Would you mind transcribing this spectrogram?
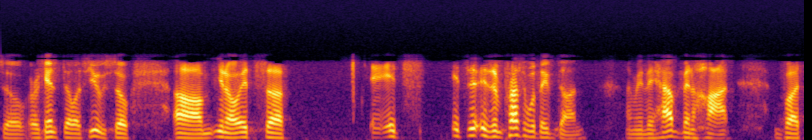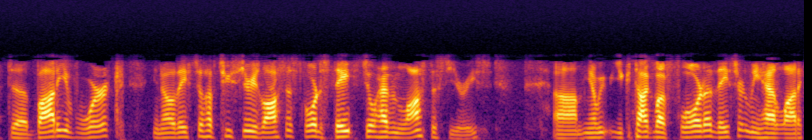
so or against LSU. So, um, you know, it's uh, it's it's it's impressive what they've done. I mean, they have been hot, but uh, body of work. You know, they still have two series losses. Florida State still hasn't lost a series. Um, you know, you can talk about Florida. They certainly had a lot of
